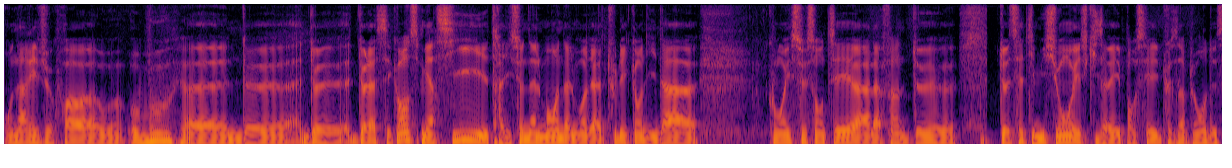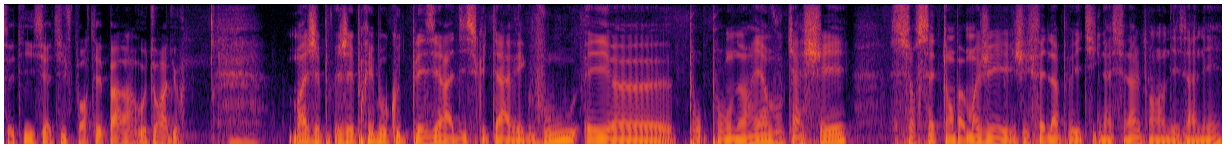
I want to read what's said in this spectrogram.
on arrive, je crois, au, bout de, de, la séquence. Merci. Traditionnellement, on a demandé à tous les candidats comment ils se sentaient à la fin de, de cette émission et ce qu'ils avaient pensé tout simplement de cette initiative portée par Autoradio. Moi, j'ai pris beaucoup de plaisir à discuter avec vous et euh, pour, pour, ne rien vous cacher, sur cette campagne, moi j'ai fait de la politique nationale pendant des années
